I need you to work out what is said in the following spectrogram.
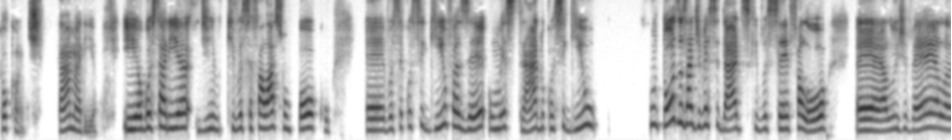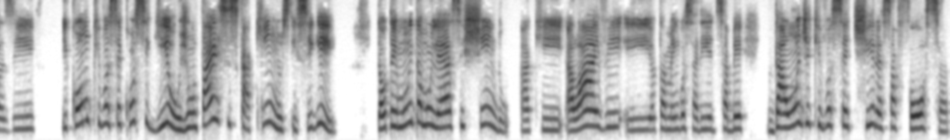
tocante, tá, Maria? E eu gostaria de que você falasse um pouco é, você conseguiu fazer um mestrado, conseguiu, com todas as adversidades que você falou, é, a luz de velas, e, e como que você conseguiu juntar esses caquinhos e seguir. Então, tem muita mulher assistindo aqui a live e eu também gostaria de saber da onde que você tira essa força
